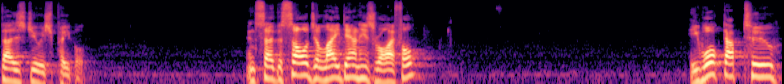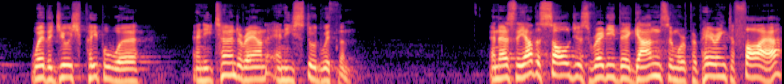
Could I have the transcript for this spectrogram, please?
those Jewish people. And so the soldier laid down his rifle. He walked up to where the Jewish people were and he turned around and he stood with them. And as the other soldiers readied their guns and were preparing to fire,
